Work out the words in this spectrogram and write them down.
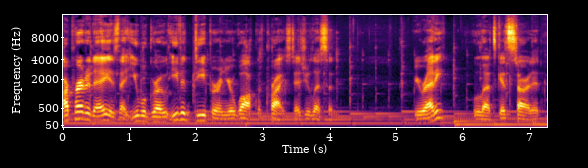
Our prayer today is that you will grow even deeper in your walk with Christ as you listen. You ready? Let's get started.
